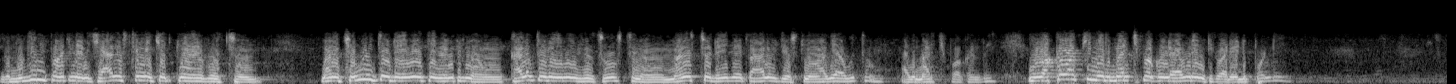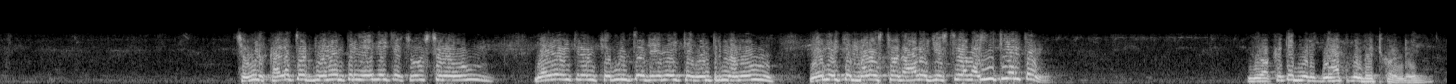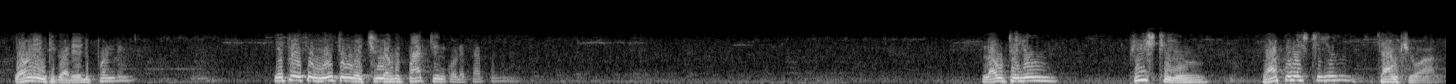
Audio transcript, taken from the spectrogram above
ఇంకా ముగింపు పాట నేను చేగస్తంగా చెప్తున్నానుకోవచ్చు మన చెవులతో ఏదైతే వింటున్నాం కళ్ళతో ఏదైతే చూస్తున్నాం మనసుతో ఏదైతే ఆలోచిస్తున్నాం అదే అవుతాం. అది మర్చిపోకండి. ఈ ఒక్క వాక్యం మీరు మర్చిపోకుండా ఎవరింటికి వారు వెళ్ళిపోండి. చెవులు కళ్ళతో నిరంతరం ఏదైతే చూస్తున్నామో నిరంతరం చెవులతో ఏదైతే వింటున్నామో ఏదైతే మనసుతో ఆలోచిస్తున్నామో అవి తీరుతాం ఇది ఒక్కటే మీరు జ్ఞాపకం పెట్టుకోండి. ఎవరింటికి వారు వెళ్ళిపోండి. ఎప్పుడైతే మీటింగ్ వచ్చినప్పుడు పార్టీ కూడా తప్పదు. Love to you peace to you happiness to you thank you all.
